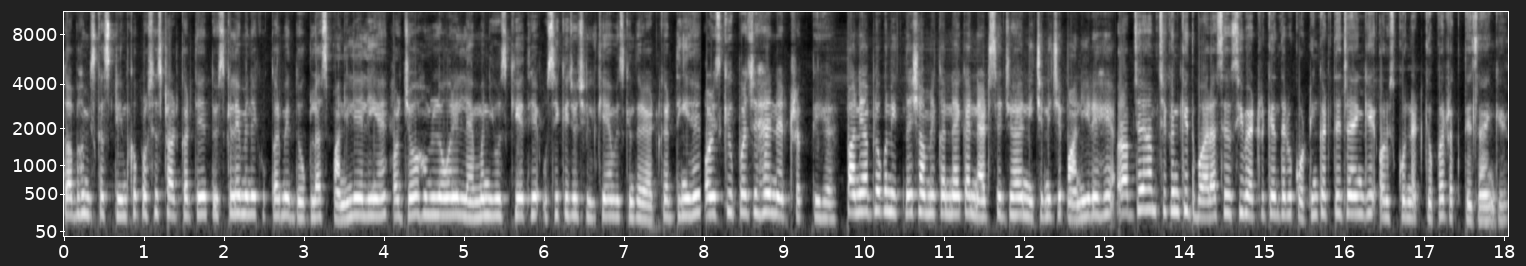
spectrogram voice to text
तो अब हम इसका स्टीम का प्रोसेस स्टार्ट करते हैं। तो इसके लिए मैंने कुकर में दो ग्लास पानी ले लिए हैं और जो हम लोगों ने लेमन यूज़ किए थे, उसी के जो छिलके हैं, वो इसके अंदर ऐड कर दिए हैं। और इसके ऊपर जो है नेट रखती है। पानी आप लोगों ने इतना शामिल करना है कि नेट से जो है नीचे नीचे पानी रहे। और अब जो है हम चिकन की दोबारा से उसी बैटर के अंदर कोटिंग करते जाएँगे और उसको नेट के ऊपर रखते जाएँगे।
